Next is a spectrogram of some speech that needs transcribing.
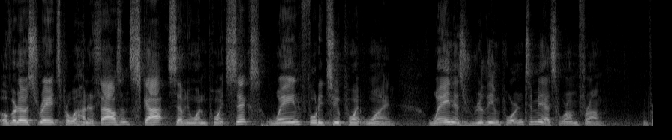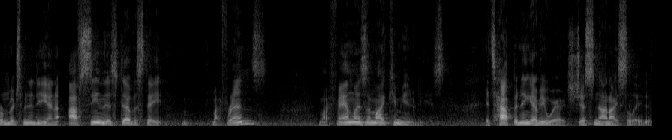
Overdose rates per 100,000 Scott, 71.6, Wayne, 42.1. Wayne is really important to me. That's where I'm from. I'm from Richmond, Indiana. I've seen this devastate my friends, my families, and my communities. It's happening everywhere, it's just not isolated.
